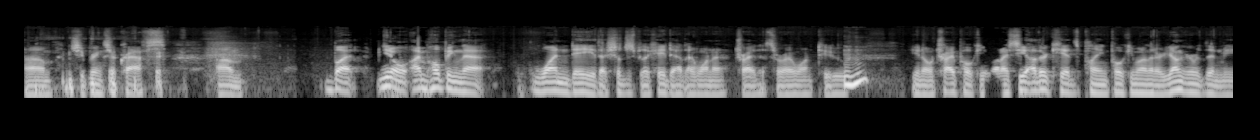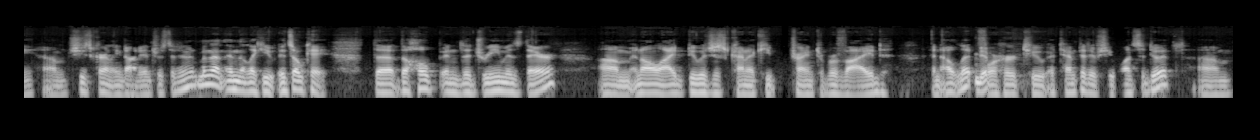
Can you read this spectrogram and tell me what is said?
Um, and she brings her crafts. Um, but you know, I'm hoping that one day that she'll just be like, "Hey, Dad, I want to try this, or I want to." Mm-hmm you know, try Pokemon. I see other kids playing Pokemon that are younger than me. Um, she's currently not interested in it, and, that, and like you, it's okay. the The hope and the dream is there, um, and all I do is just kind of keep trying to provide an outlet yep. for her to attempt it if she wants to do it. Um,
